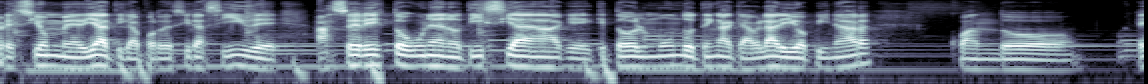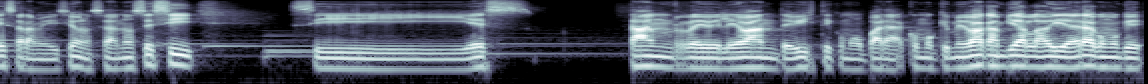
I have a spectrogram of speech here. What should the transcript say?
presión mediática, por decir así, de hacer esto una noticia que, todo el mundo tenga que hablar y opinar, cuando esa era mi visión. O sea, no sé si, si es tan relevante, ¿viste? Como para, como que me va a cambiar la vida. Era como que,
